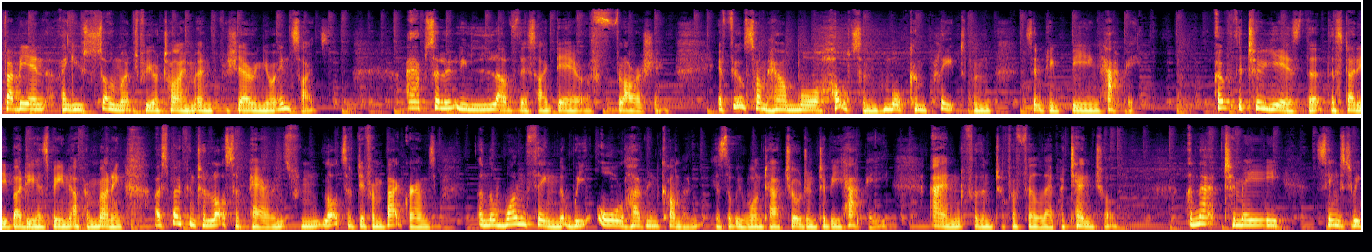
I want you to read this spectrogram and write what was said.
Fabienne, thank you so much for your time and for sharing your insights. I absolutely love this idea of flourishing. It feels somehow more wholesome, more complete than simply being happy. Over the two years that the Study Buddy has been up and running, I've spoken to lots of parents from lots of different backgrounds, and the one thing that we all have in common is that we want our children to be happy and for them to fulfill their potential. And that, to me, seems to be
